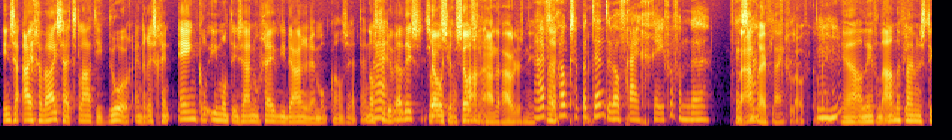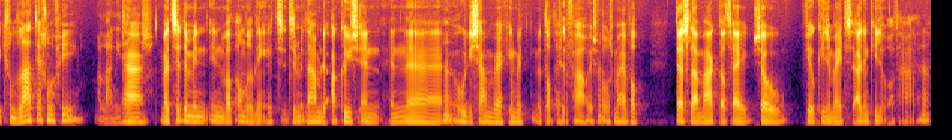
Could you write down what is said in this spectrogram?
in zijn eigen wijsheid slaat hij door. En er is geen enkel iemand in zijn omgeving die daar een rem op kan zetten. En als hij er wel is, dan wordt Zelfs, hij zelfs ontslagen. aandeelhouders niet. Hij heeft Nee. toch ook zijn patenten wel vrijgegeven van de Van de aandrijflijn geloof ik alleen. Mhm. Ja, alleen van de aandrijflijn met een stukje van de laadtechnologie. Maar lang niet Ja, alles. maar het zit hem in, in wat andere dingen. Het, het is met name de accu's en, en eh, hoe die samenwerking met, met dat hele verhaal is. Volgens mij wat Tesla maakt dat zij zo veel kilometers uit een kilowatt halen. Ja.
